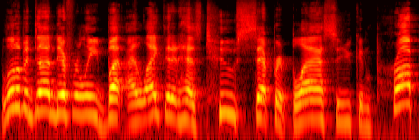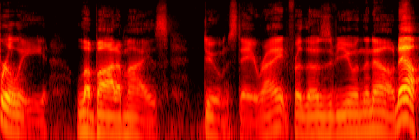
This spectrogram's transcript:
A little bit done differently, but I like that it has two separate blasts so you can properly lobotomize Doomsday, right? For those of you in the know. Now,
